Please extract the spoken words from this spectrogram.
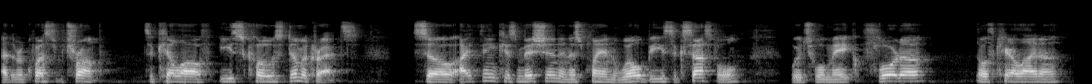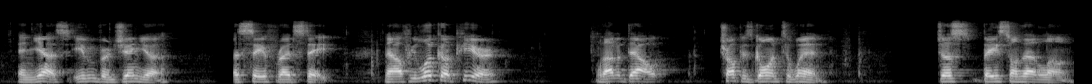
at the request of Trump to kill off East Coast Democrats. So I think his mission and his plan will be successful, which will make Florida, North Carolina, and yes, even Virginia a safe red state. Now, if we look up here, without a doubt, Trump is going to win just based on that alone.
